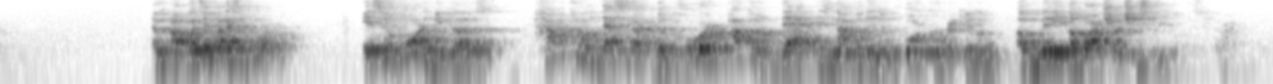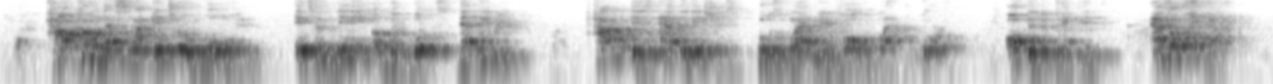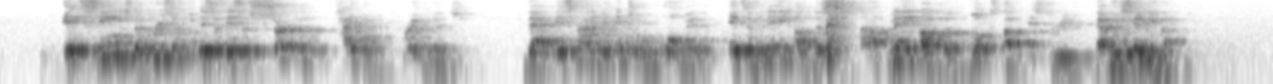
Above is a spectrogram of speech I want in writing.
I, mean, I want to tell you why that's important. It's important because how come that's not the core? How come that is not within the core curriculum of many of our church history books? How come that's not interwoven into many of the books that we read? How is Athanasius, who was a black man called the Black Dwarf, often depicted as a white guy? It seems the presuppose it's a, it's a certain type of privilege that it's not even interwoven into many of the stuff, many of the books of history that we say we love.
